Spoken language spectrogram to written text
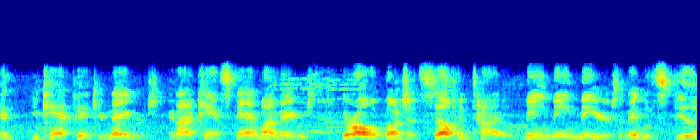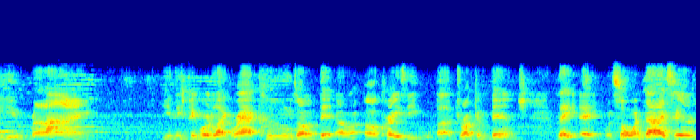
And you can't pick your neighbors. And I can't stand my neighbors. They're all a bunch of self-entitled, me, me, meers, and they would steal you blind. You, these people are like raccoons on a bit, on a, a crazy uh, drunken binge. They, hey, when someone dies here,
